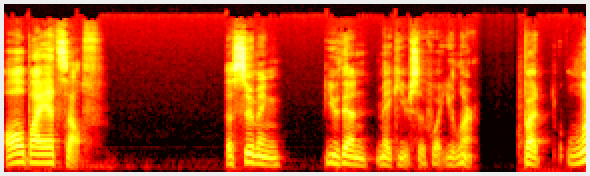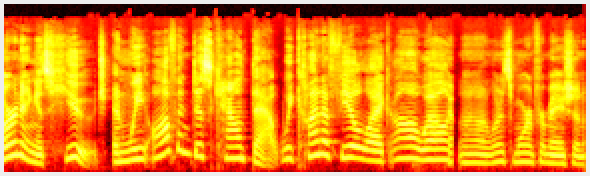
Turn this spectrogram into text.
all by itself, assuming you then make use of what you learn. But learning is huge. And we often discount that. We kind of feel like, oh, well, uh, learn some more information.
